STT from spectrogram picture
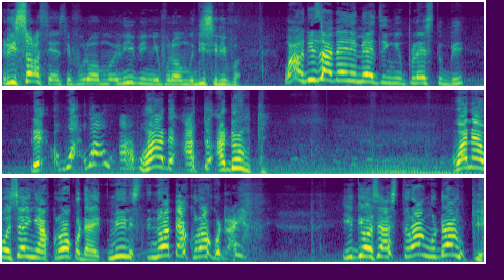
resources from living from this river. Wow, this is a very amazing place to be. The- Wow, wow, I've had a, a donkey. When I was saying a crocodile, means not a crocodile. It was a strong donkey.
